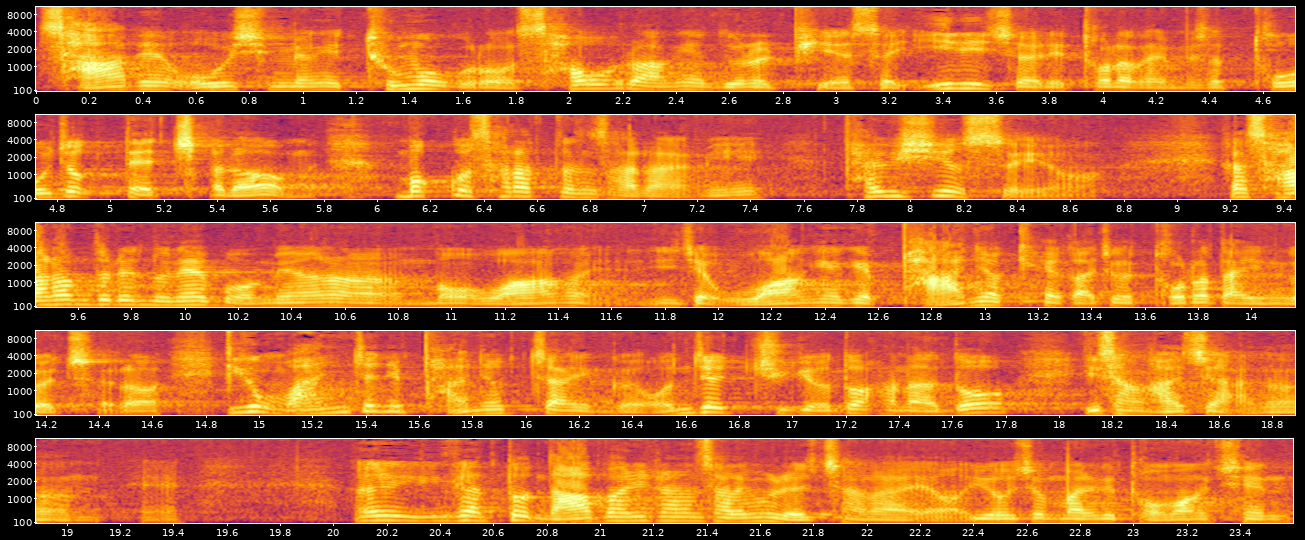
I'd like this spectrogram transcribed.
450명의 두목으로 사울 왕의 눈을 피해서 이리저리 돌아다니면서 도적대처럼 먹고 살았던 사람이 다윗이었어요. 그러니까 사람들의 눈에 보면 뭐 왕, 이제 왕에게 반역해가지고 돌아다니는 것처럼 이건 완전히 반역자인 거예요. 언제 죽여도 하나도 이상하지 않은. 예. 그러니까 또 나발이라는 사람이 그랬잖아요. 요즘 말이 도망친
